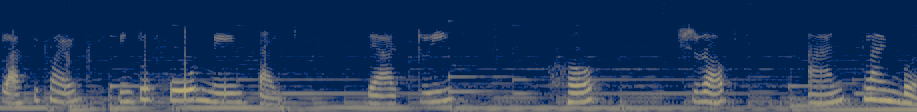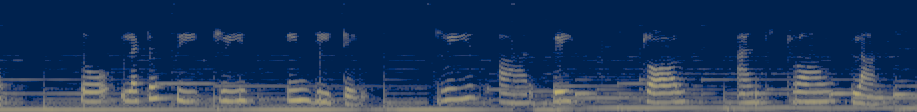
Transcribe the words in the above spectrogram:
classified into four main types they are trees herbs shrubs and climber so let us see trees in detail trees are big tall and strong plants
